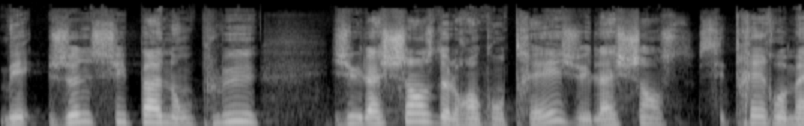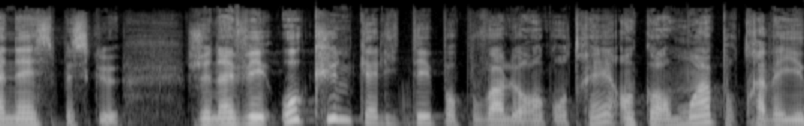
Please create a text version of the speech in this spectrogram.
Mais je ne suis pas non plus. J'ai eu la chance de le rencontrer. J'ai eu la chance, c'est très romanesque parce que Je n'avais aucune qualité pour pouvoir le rencontrer, encore moins pour travailler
